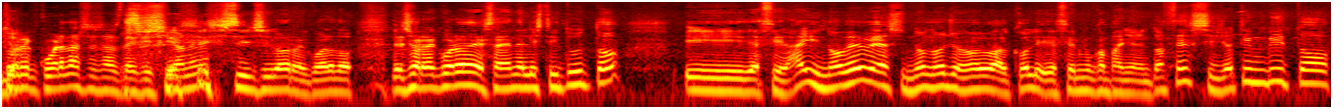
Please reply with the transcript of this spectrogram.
¿Tú yo- recuerdas esas decisiones? Sí, sí, sí, lo recuerdo. De hecho, recuerdo estar en el instituto y decir, ay, ¿no bebes? No, no, yo no bebo alcohol. Y decirme un compañero, entonces, si yo te invito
